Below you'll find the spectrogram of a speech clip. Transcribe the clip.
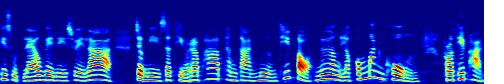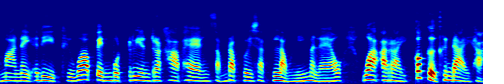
ที่สุดแล้วเวเนซุเอลาจะมีเสถียรภาพทางการเมืองที่ต่อเนื่องแล้วก็มั่นคง เพราะที่ผ่านมาในอดีตถือว่าเป็นบทเรียนราคาแพงสำหรับบริษัทเหล่านี้มาแล้ว ว่าอะไรก็เกิดขึ้นได้ค่ะ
